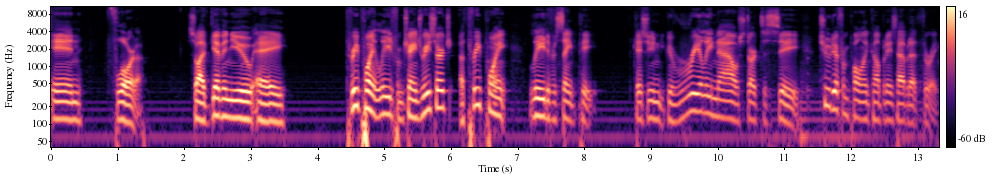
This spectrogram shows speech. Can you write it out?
in Florida. So I've given you a three point lead from Change Research, a three point lead for St. Pete. Okay, so you can really now start to see two different polling companies have it at three.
